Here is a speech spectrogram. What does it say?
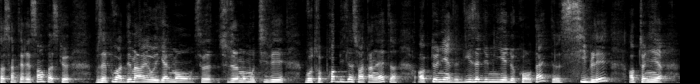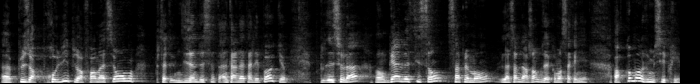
Ça, c'est intéressant parce que vous allez pouvoir démarrer également, si vous êtes suffisamment motivé, votre propre business sur Internet, obtenir des dizaines de milliers de contacts ciblés, obtenir euh, plusieurs produits, plusieurs formations, peut-être une dizaine de sites Internet à l'époque, et cela en réinvestissant simplement la somme d'argent que vous avez commencé à gagner. Alors, comment je me suis pris?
